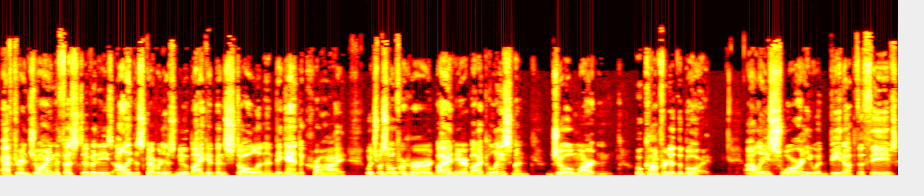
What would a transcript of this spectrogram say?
After enjoying the festivities, Ali discovered his new bike had been stolen and began to cry, which was overheard by a nearby policeman, Joe Martin, who comforted the boy. Ali swore he would beat up the thieves,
